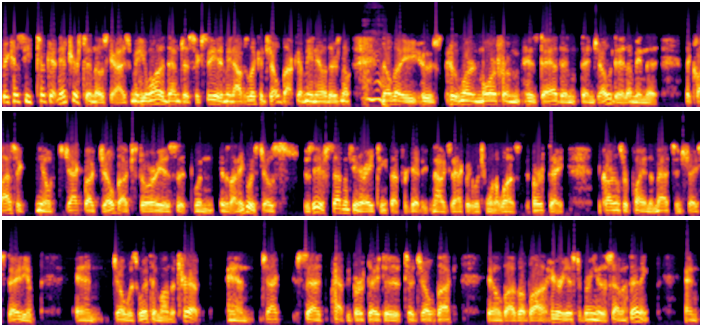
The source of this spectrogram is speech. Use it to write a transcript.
because he took an interest in those guys. I mean, he wanted them to succeed. I mean, I was looking at Joe Buck. I mean, you know, there's no yeah. nobody who's who learned more from his dad than than Joe did. I mean, the the classic, you know, Jack Buck Joe Buck story is that when it was, I think it was Joe's, it was either 17th or 18th, I forget now exactly which one it was. The birthday, the Cardinals were playing the Mets in Shea Stadium, and Joe was with him on the trip. And Jack said, "Happy birthday to to Joe Buck," you know, blah blah blah. Here he is to bring you the seventh inning. And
